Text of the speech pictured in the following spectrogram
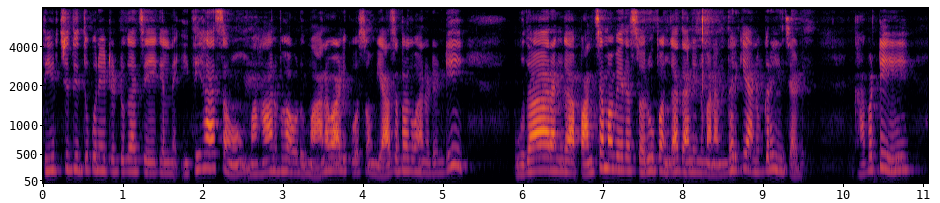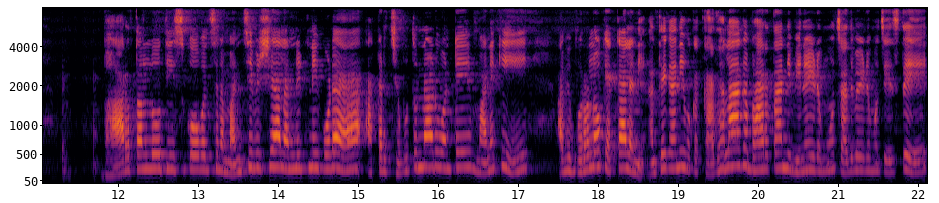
తీర్చిదిద్దుకునేటట్టుగా చేయగలిగిన ఇతిహాసం మహానుభావుడు మానవాళి కోసం వ్యాస భగవానుడండి ఉదారంగా పంచమవేద స్వరూపంగా దానిని మనందరికీ అనుగ్రహించాడు. కాబట్టి భారతంలో తీసుకోవలసిన మంచి విషయాలన్నింటినీ కూడా అక్కడ చెబుతున్నాడు అంటే మనకి అవి బుర్రలోకి ఎక్కాలని. అంతేగాని ఒక కథలాగా భారతాన్ని వినేయడము చదివేయడము చేస్తే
